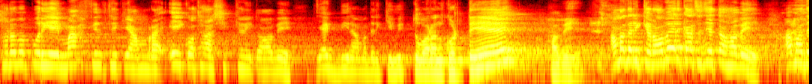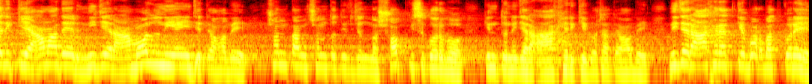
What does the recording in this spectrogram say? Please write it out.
সর্বোপরি এই মাহফিল থেকে আমরা এই কথা শিক্ষা নিতে হবে যে একদিন আমাদেরকে মৃত্যুবরণ করতে হবে। আমাদেরকে রবের কাছে যেতে হবে। আমাদেরকে আমাদের নিজের আমল নিয়েই যেতে হবে। সন্তান সন্ততির জন্য সব কিছু করব, কিন্তু নিজের আখেরকে গোছাতে হবে। নিজের আখেরাতকে বরবাদ করে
